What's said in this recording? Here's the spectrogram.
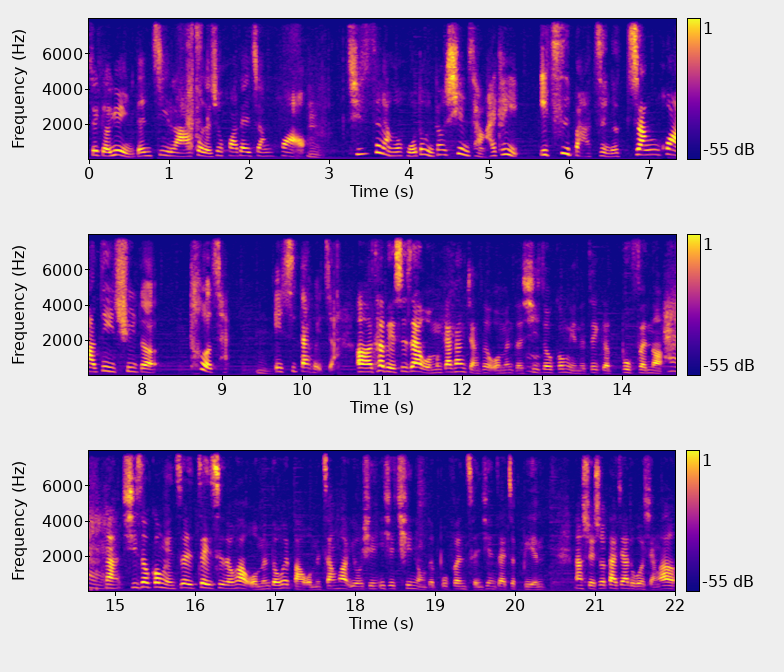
这个月影登记啦，或者是花在彰化哦，嗯。其实这两个活动，你到现场还可以一次把整个彰化地区的特产。一次带回家，呃，特别是在我们刚刚讲的我们的西洲公园的这个部分哦，那西洲公园这这一次的话，我们都会把我们彰化优先一些青农的部分呈现在这边。那所以说，大家如果想要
